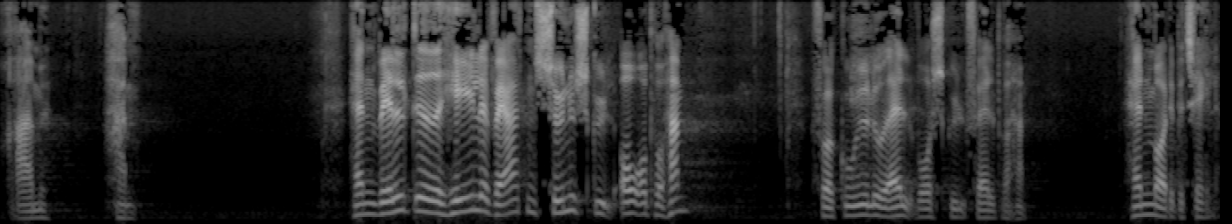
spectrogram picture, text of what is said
ramme ham. Han væltede hele verdens syndeskyld over på ham, for Gud lod al vores skyld falde på ham. Han måtte betale.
